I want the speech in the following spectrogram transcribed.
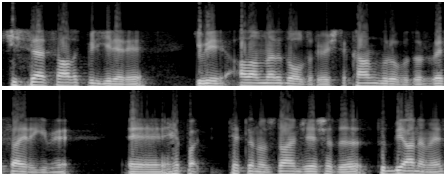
kişisel sağlık bilgileri gibi alanları dolduruyor. İşte kan grubudur vesaire gibi e, hep tetanoz daha önce yaşadığı tıbbi anamez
